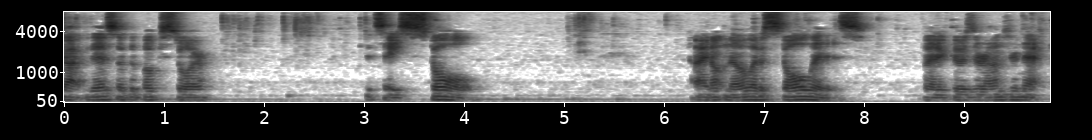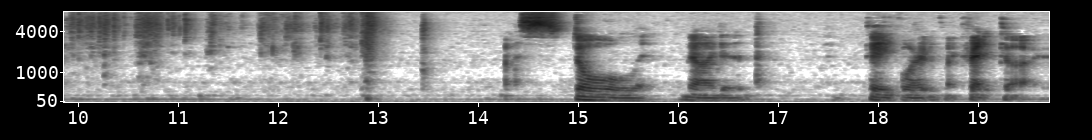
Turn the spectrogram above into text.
Got this at the bookstore. It's a stole. I don't know what a stole is, but it goes around your neck. I stole it. No, I didn't. Paid for it with my credit card.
